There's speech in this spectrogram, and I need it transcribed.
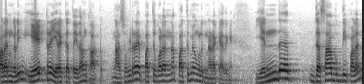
பலன்களின் ஏற்ற இறக்கத்தை தான் காட்டும். நான் சொல்கிற பத்து பலன்னா பத்துமே உங்களுக்கு நடக்காதுங்க. எந்த தசாபுக்தி பலன்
